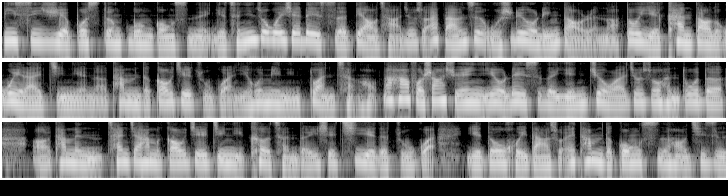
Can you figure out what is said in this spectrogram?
BCG 的波士顿顾问公司呢，也曾经做过一些类似的调查，就是说，哎，百分之五十六领导人呢，都也看到了未来几年呢，他们的高阶主管也会面临断层哈。那哈佛商学院也有类似的研究啊，就是说很多的呃，他们参加他们高阶经理课程的一些企业的主管，也都回答说，哎，他们的公司哈，其实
